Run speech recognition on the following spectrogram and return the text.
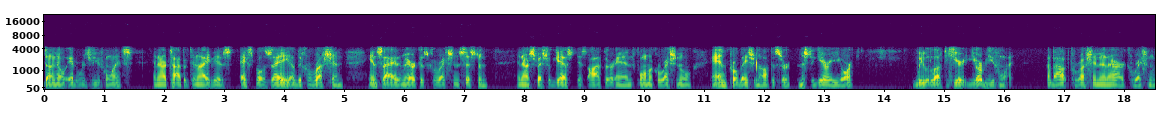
Donell Edwards Viewpoints, and our topic tonight is expose of the corruption inside America's correction system. And our special guest is author and former correctional and probation officer, Mr. Gary York. We would love to hear your viewpoint about corruption in our correctional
